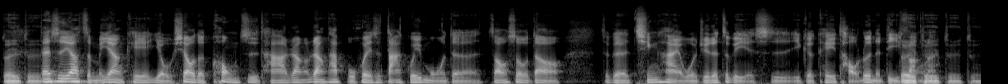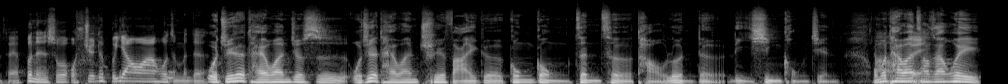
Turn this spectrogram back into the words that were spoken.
对对，但是要怎么样可以有效的控制它，让让它不会是大规模的遭受到这个侵害？我觉得这个也是一个可以讨论的地方对。对对对。对，不能说我绝对不要啊，或怎么的。我觉得台湾就是，我觉得台湾缺乏一个公共政策讨论的理性空间。我们台湾常常会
